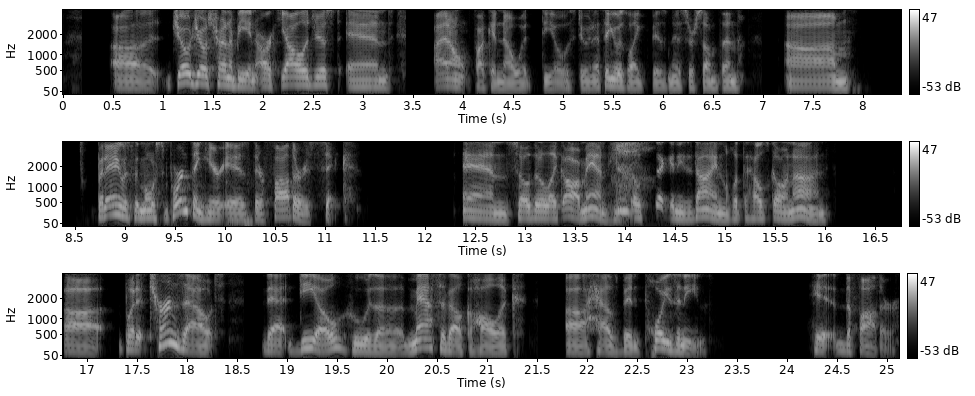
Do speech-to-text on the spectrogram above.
uh, jojo's trying to be an archaeologist and i don't fucking know what dio was doing. I think it was like business or something. Um, but anyways the most important thing here is their father is sick. And so they're like oh man he's so sick and he's dying. What the hell's going on? Uh, but it turns out that Dio, who is a massive alcoholic, uh, has been poisoning hi the father.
